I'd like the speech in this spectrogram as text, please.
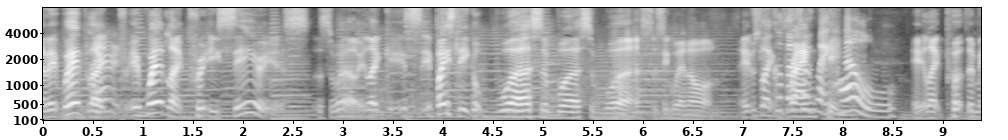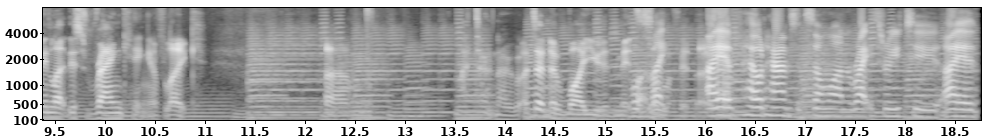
And it went like it went like pretty serious as well. Like it's it basically got worse and worse and worse as it went on. It was like God, like ranking. hell. It like put them in like this ranking of like, um, don't know. I don't know why you'd admit What, some like, of it though. I have held hands with someone right through to I have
